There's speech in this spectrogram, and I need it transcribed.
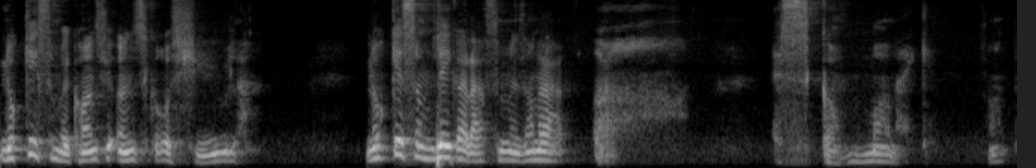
Noe som jeg kanskje ønsker å skjule. Noe som ligger der som en sånn der åh, Jeg skammer meg. Sant?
